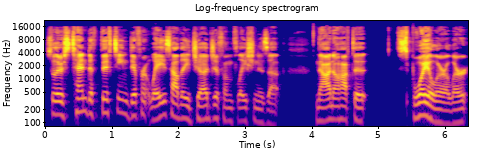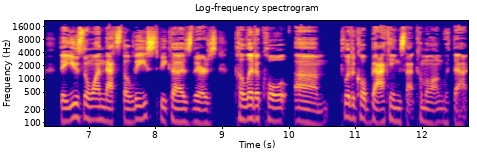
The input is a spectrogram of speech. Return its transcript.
So there's 10 to 15 different ways how they judge if inflation is up. Now I don't have to spoiler alert. They use the one that's the least because there's political, um, political backings that come along with that.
